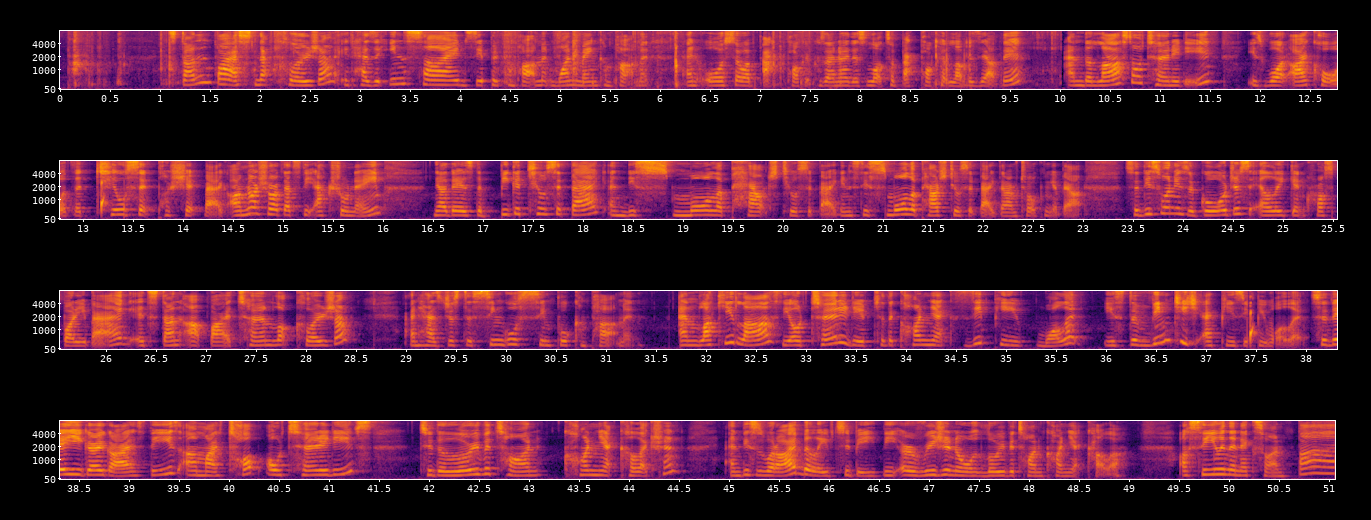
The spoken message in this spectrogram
It's done by a snap closure. It has an inside zippered compartment, one main compartment, and also a back pocket because I know there's lots of back pocket lovers out there. And the last alternative is what I call the Tilsitt pochette bag. I'm not sure if that's the actual name. Now there's the bigger Tilsitt bag and this smaller pouch Tilsitt bag. And it's this smaller pouch Tilsitt bag that I'm talking about. So this one is a gorgeous, elegant crossbody bag. It's done up by a turn lock closure and has just a single simple compartment. And lucky last, the alternative to the cognac zippy wallet is the vintage Epi Zippy wallet. So there you go, guys. These are my top alternatives to the Louis Vuitton cognac collection. And this is what I believe to be the original Louis Vuitton cognac color. I'll see you in the next one. Bye.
